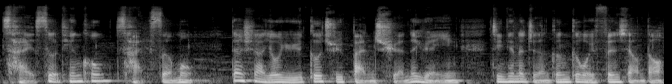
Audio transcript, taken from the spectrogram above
彩色天空彩色梦》。但是啊，由于歌曲版权的原因，今天呢只能跟各位分享到《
